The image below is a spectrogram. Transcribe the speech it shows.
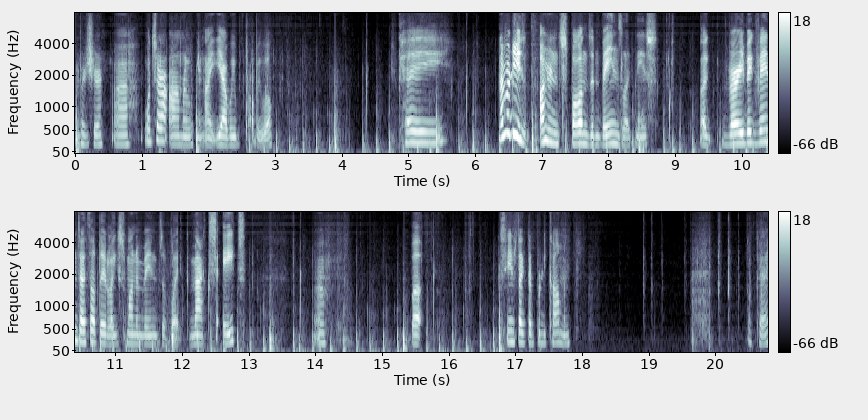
I'm pretty sure. Uh, what's our armor looking like? Yeah, we probably will. Okay. Never these iron spawns and veins like these like very big veins. I thought they like spawn in veins of like max eight. Uh, but seems like they're pretty common. Okay.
